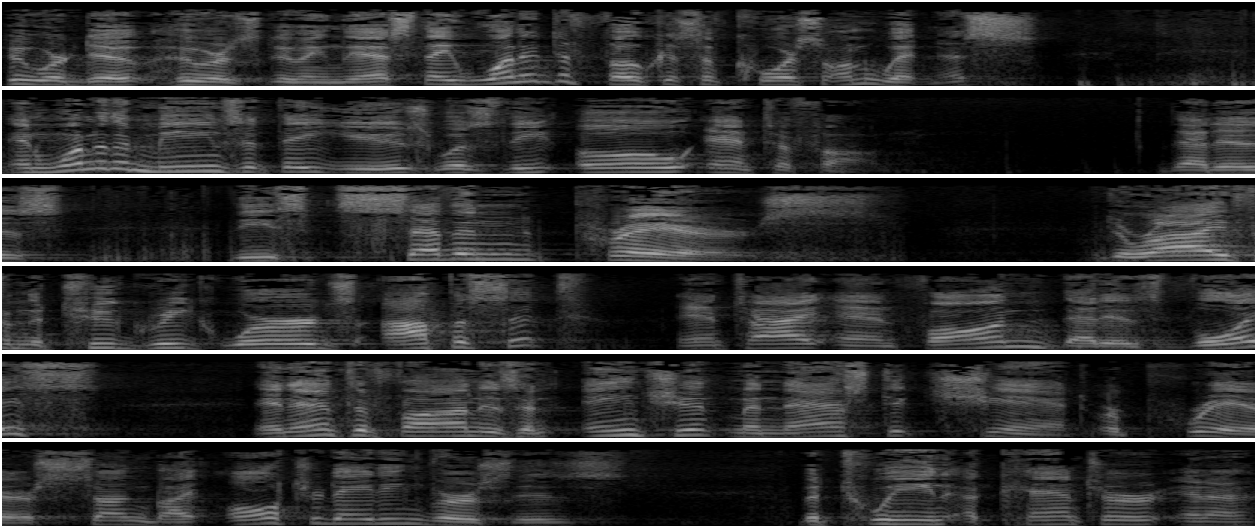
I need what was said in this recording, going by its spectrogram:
who, were do, who was doing this, they wanted to focus, of course, on witness. And one of the means that they used was the O antiphon. That is, these seven prayers derived from the two Greek words opposite, anti and phon, that is voice. An antiphon is an ancient monastic chant or prayer sung by alternating verses between a cantor and a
